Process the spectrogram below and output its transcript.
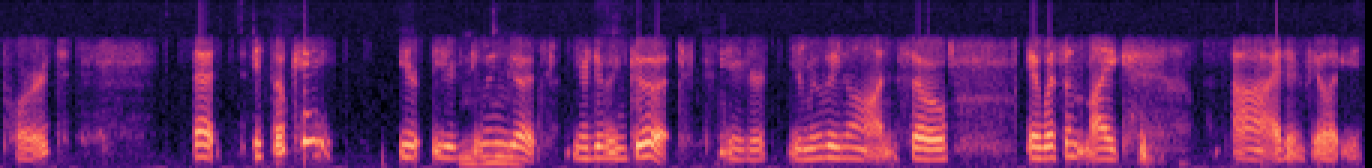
support that it's okay you're you're mm-hmm. doing good. You're doing good. You're you're moving on. So it wasn't like uh, I didn't feel like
